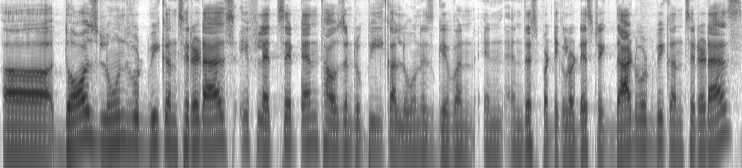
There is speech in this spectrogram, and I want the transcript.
uh, those loans would be considered as if let's say 10,000 rupee ka loan is given in, in this particular district, that would be considered as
